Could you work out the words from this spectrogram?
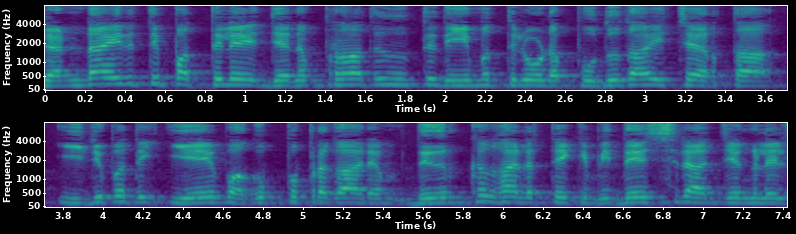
രണ്ടായിരത്തി പത്തിലെ ജനപ്രാതിനിധ്യ നിയമത്തിലൂടെ പുതുതായി ചേർത്ത ഇരുപത് എ വകുപ്പ് പ്രകാരം ദീർഘകാലത്തേക്ക് വിദേശ രാജ്യങ്ങളിൽ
